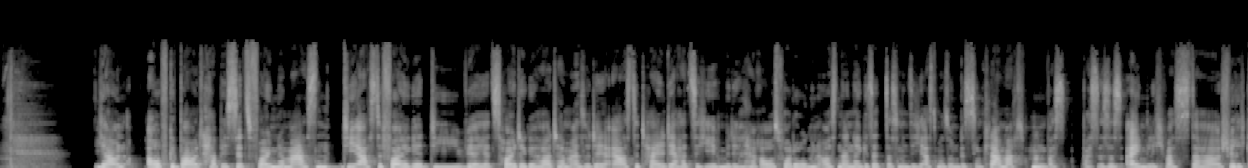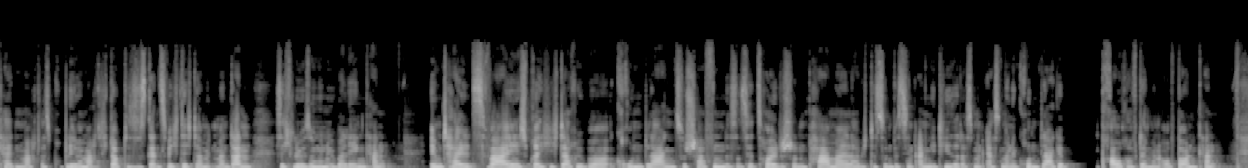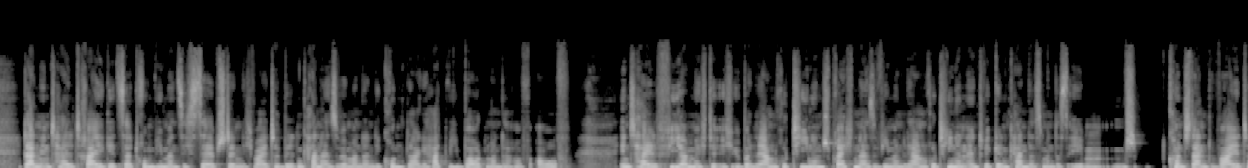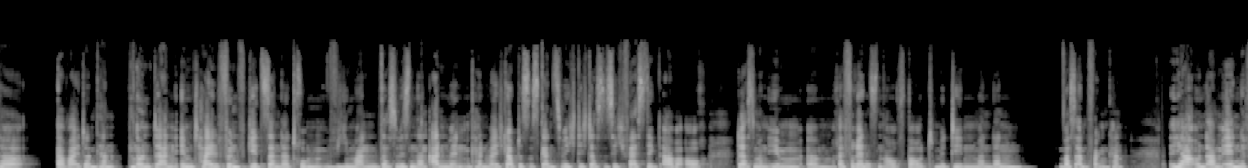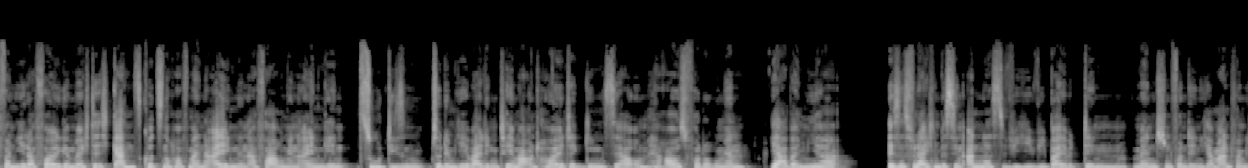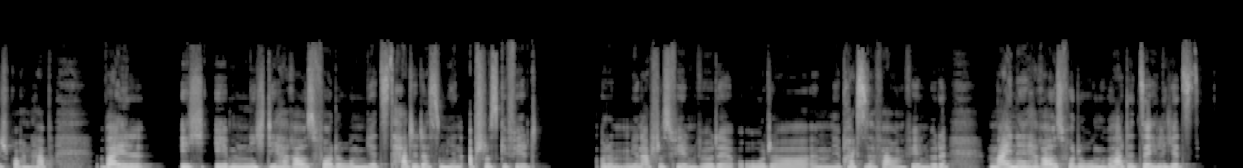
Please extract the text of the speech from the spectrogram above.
Ja, und aufgebaut habe ich es jetzt folgendermaßen. Die erste Folge, die wir jetzt heute gehört haben, also der erste Teil, der hat sich eben mit den Herausforderungen auseinandergesetzt, dass man sich erstmal so ein bisschen klar macht, hm, was, was ist es eigentlich, was da Schwierigkeiten macht, was Probleme macht. Ich glaube, das ist ganz wichtig, damit man dann sich Lösungen überlegen kann. Im Teil zwei spreche ich darüber, Grundlagen zu schaffen. Das ist jetzt heute schon ein paar Mal, habe ich das so ein bisschen angeteasert, dass man erstmal eine Grundlage braucht, auf der man aufbauen kann. Dann in Teil 3 geht es darum, wie man sich selbstständig weiterbilden kann. Also wenn man dann die Grundlage hat, wie baut man darauf auf? In Teil 4 möchte ich über Lernroutinen sprechen, also wie man Lernroutinen entwickeln kann, dass man das eben konstant weiter erweitern kann. Und dann im Teil 5 geht es dann darum, wie man das Wissen dann anwenden kann, weil ich glaube, das ist ganz wichtig, dass es sich festigt, aber auch, dass man eben ähm, Referenzen aufbaut, mit denen man dann was anfangen kann. Ja, und am Ende von jeder Folge möchte ich ganz kurz noch auf meine eigenen Erfahrungen eingehen zu diesem, zu dem jeweiligen Thema. Und heute ging es ja um Herausforderungen. Ja, bei mir ist es vielleicht ein bisschen anders wie, wie bei den Menschen, von denen ich am Anfang gesprochen habe, weil ich eben nicht die Herausforderung jetzt hatte, dass mir ein Abschluss gefehlt oder mir ein Abschluss fehlen würde oder ähm, mir Praxiserfahrung fehlen würde, meine Herausforderung war tatsächlich jetzt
